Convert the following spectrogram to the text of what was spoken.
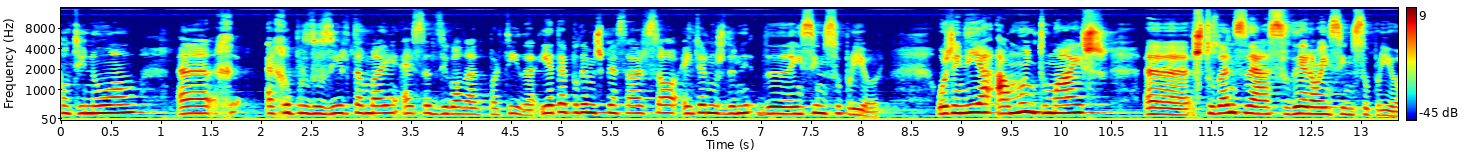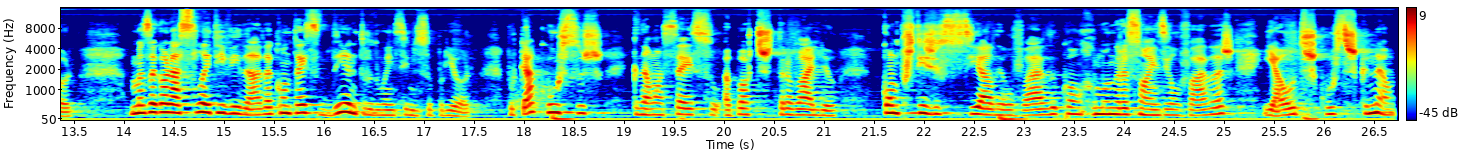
continuam a, a reproduzir também essa desigualdade de partida. E até podemos pensar só em termos de, de ensino superior. Hoje em dia há muito mais uh, estudantes a aceder ao ensino superior. Mas agora a seletividade acontece dentro do ensino superior, porque há cursos que dão acesso a postos de trabalho com prestígio social elevado, com remunerações elevadas, e há outros cursos que não.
